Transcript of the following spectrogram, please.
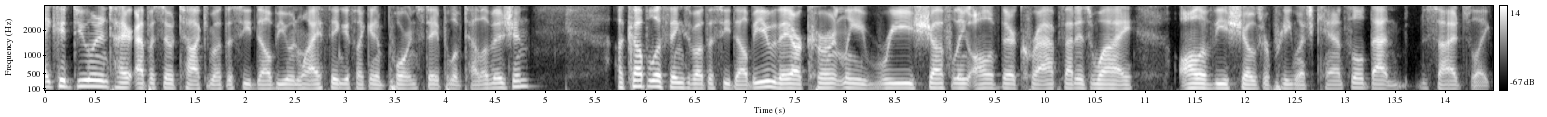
I could do an entire episode talking about the CW and why I think it's like an important staple of television a couple of things about the CW. They are currently reshuffling all of their crap. That is why all of these shows were pretty much canceled. That besides like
